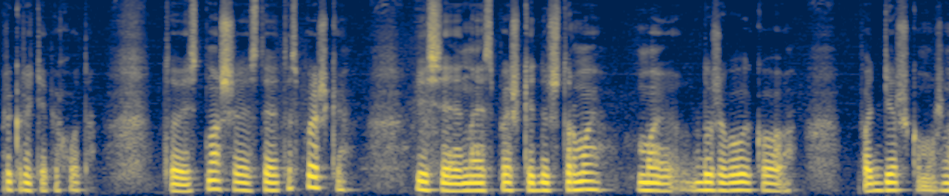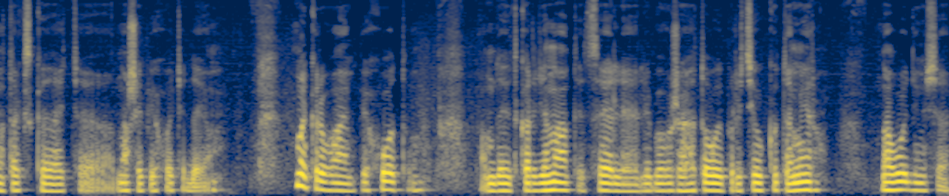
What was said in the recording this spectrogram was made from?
прикриття піхоти. Тобто наші стоять СПшки. Якщо на СПшки йдуть штурми, ми дуже велику підтримку, можна так сказати, е, нашій піхоті даємо. Накриваємо піхоту, нам дають координати, цілі, либо вже готовий приціл Кутамір. Наводимося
